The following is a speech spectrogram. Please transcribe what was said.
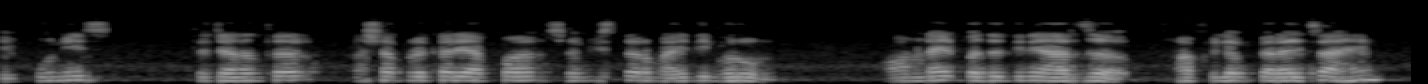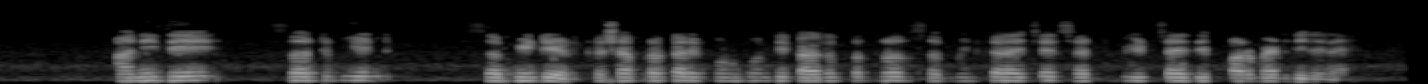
एकोणीस त्याच्यानंतर अशा प्रकारे आपण सविस्तर माहिती भरून ऑनलाईन पद्धतीने अर्ज हा फिलअप करायचा आहे. आणि ते सर्टिफिकेट सबमिटेड कशा प्रकारे कोणकोणते कागदपत्र सबमिट करायचे सर्टिफिकेटचा इथे फॉर्मॅट दिलेला आहे.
